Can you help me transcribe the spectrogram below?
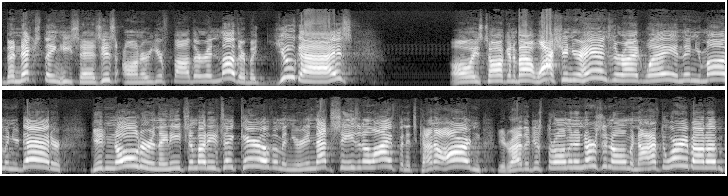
The next thing he says is honor your father and mother. But you guys Always talking about washing your hands the right way, and then your mom and your dad are getting older and they need somebody to take care of them, and you're in that season of life, and it's kind of hard, and you'd rather just throw them in a nursing home and not have to worry about them.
